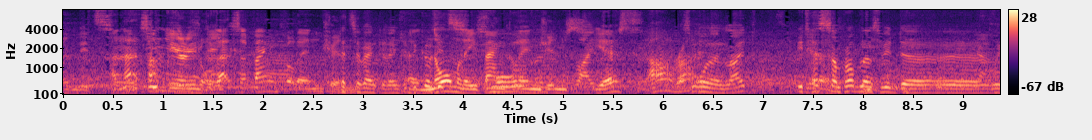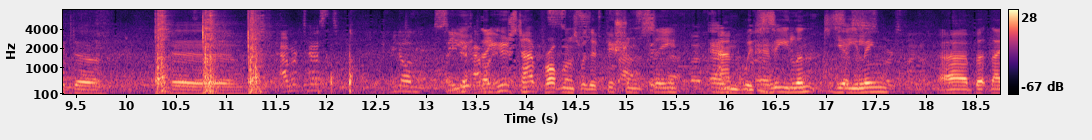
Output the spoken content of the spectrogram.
and it's And that's uh, air unusual. intake. That's a Wankel engine. That's a Wankel engine Uh, because normally, it's small Wankel and engines, light. yes. Ah, right. small and light. It has some problems with the with the. Uh, hammer test. If you don't see They, a they used to have problems with efficiency and, with and- sealant, yes. sealing, uh, but they're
